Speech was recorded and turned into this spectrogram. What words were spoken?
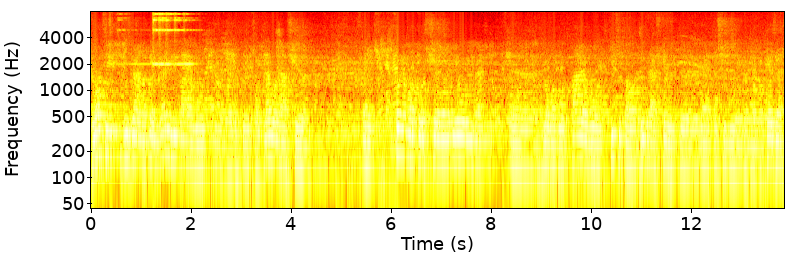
Laci Zsuzsának egy verőhibája volt, innen majd a félpont levonás jön. Egy folyamatos, jó íven ö, lovagolt pálya volt, kicsit az ugrás fölött lehetne simulni a keze.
